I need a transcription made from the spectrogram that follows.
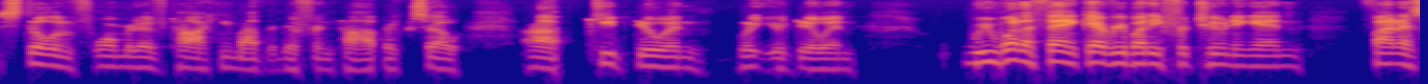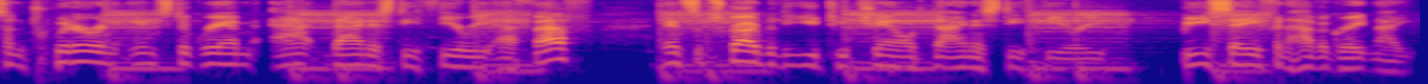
still informative, talking about the different topics. So uh, keep doing what you're doing. We want to thank everybody for tuning in. Find us on Twitter and Instagram at Dynasty Theory FF, and subscribe to the YouTube channel Dynasty Theory. Be safe and have a great night.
